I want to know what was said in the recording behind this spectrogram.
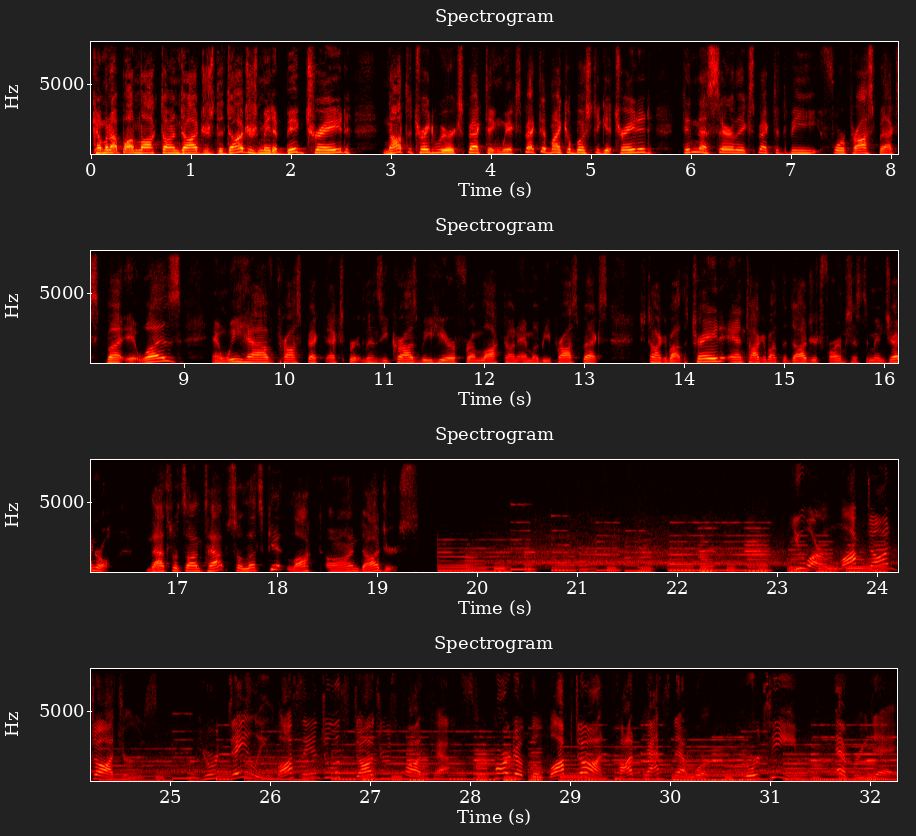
Coming up on Locked On Dodgers, the Dodgers made a big trade, not the trade we were expecting. We expected Michael Busch to get traded, didn't necessarily expect it to be for prospects, but it was. And we have prospect expert Lindsay Crosby here from Locked On MLB Prospects to talk about the trade and talk about the Dodgers farm system in general. That's what's on tap. So let's get Locked On Dodgers. You are Locked On Dodgers, your daily Los Angeles Dodgers podcast, part of the Locked On Podcast Network, your team every day.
